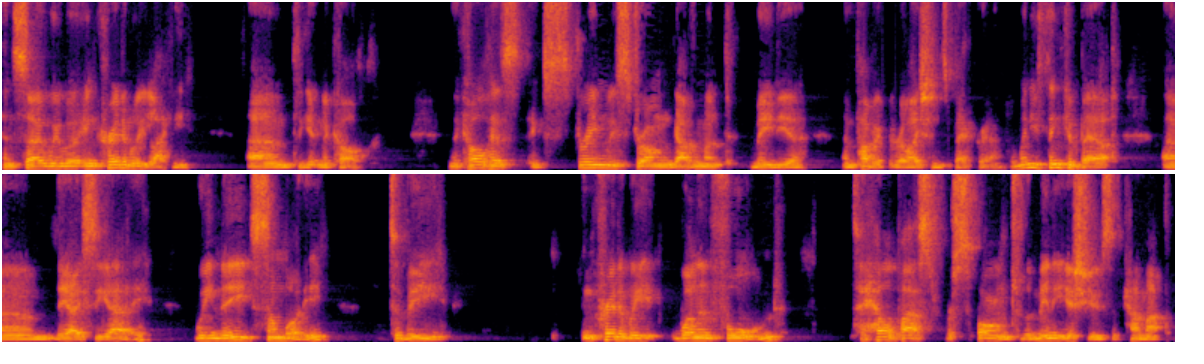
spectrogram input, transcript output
And so we were incredibly lucky um, to get Nicole. Nicole has extremely strong government, media, and public relations background. And when you think about um, the ACA, we need somebody to be incredibly well informed to help us respond to the many issues that come up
